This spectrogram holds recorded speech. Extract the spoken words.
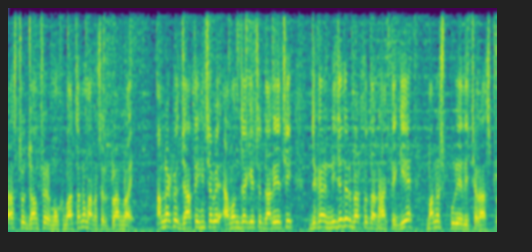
রাষ্ট্রযন্ত্রের মুখ বাঁচানো মানুষের প্রাণ নয়। আমরা একটা জাতি হিসেবে এমন জায়গায় এসে দাঁড়িয়েছি যেখানে নিজেদের ব্যর্থতা ঢাকতে গিয়ে মানুষ পুড়িয়ে দিচ্ছে রাষ্ট্র।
